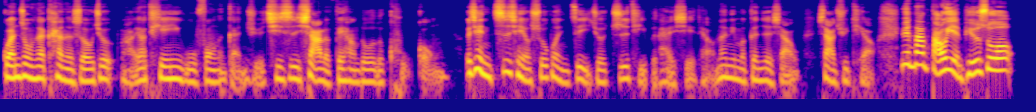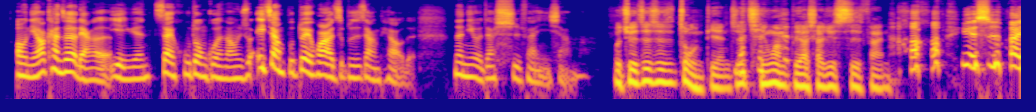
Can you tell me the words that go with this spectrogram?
观众在看的时候就啊要天衣无缝的感觉，其实下了非常多的苦功。而且你之前有说过你自己就肢体不太协调，那你有没有跟着下下去跳？因为当导演，比如说。哦，你要看这两个演员在互动过程当中，你说，哎，这样不对，华尔兹不是这样跳的，那你有在示范一下吗？我觉得这就是重点，就是千万不要下去示范，越示范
